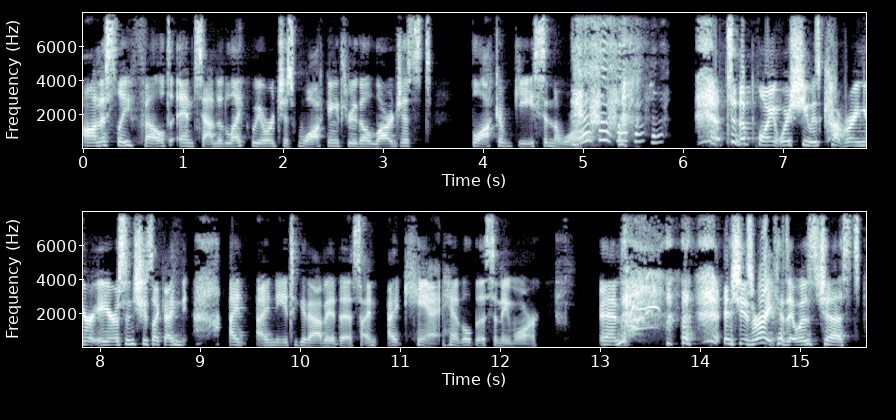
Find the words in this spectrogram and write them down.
honestly felt and sounded like we were just walking through the largest flock of geese in the world. to the point where she was covering her ears and she's like I I I need to get out of this. I I can't handle this anymore. And and she's right because it was just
